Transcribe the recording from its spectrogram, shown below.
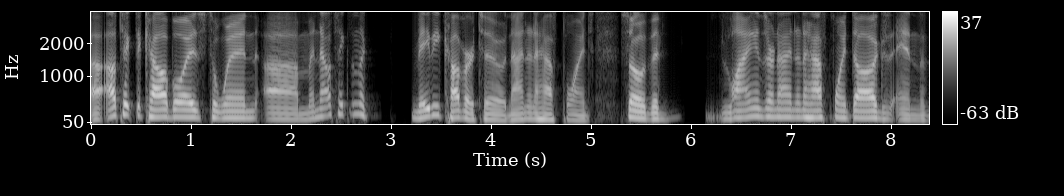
Uh, I'll take the Cowboys to win, um, and I'll take them to maybe cover too, nine and a half points. So the Lions are nine and a half point dogs, and the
